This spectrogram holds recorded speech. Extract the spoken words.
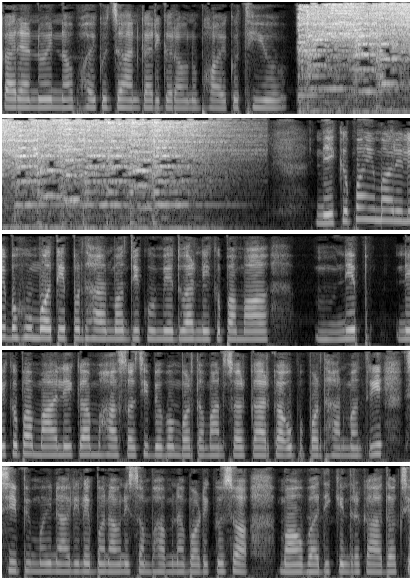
कार्यान्वयन नभएको जानकारी गराउनु भएको थियो। नेकपा एमाले बहुमते प्रधानमन्त्रीको उम्मेद्वार नेकपा नेकपा मालेका महासचिव एवं वर्तमान सरकारका उप प्रधानमन्त्री सीपी मैनालीलाई बनाउने सम्भावना बढेको छ। माओवादी केन्द्रका अध्यक्ष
